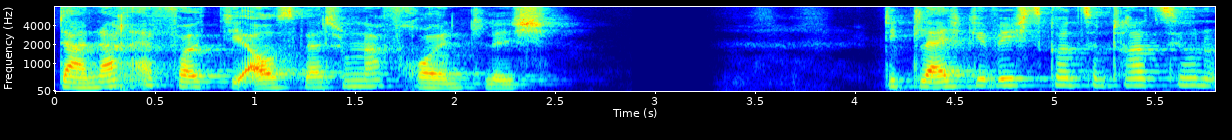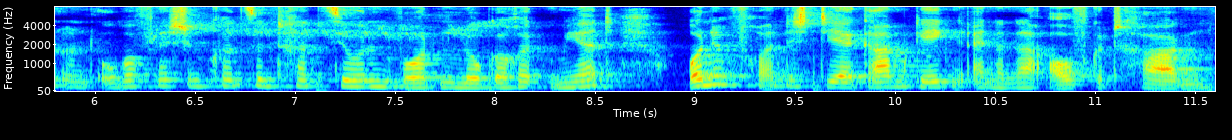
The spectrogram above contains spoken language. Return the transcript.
Danach erfolgt die Auswertung nach freundlich. Die Gleichgewichtskonzentrationen und Oberflächenkonzentrationen wurden logarithmiert und im Freundlich-Diagramm gegeneinander aufgetragen.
